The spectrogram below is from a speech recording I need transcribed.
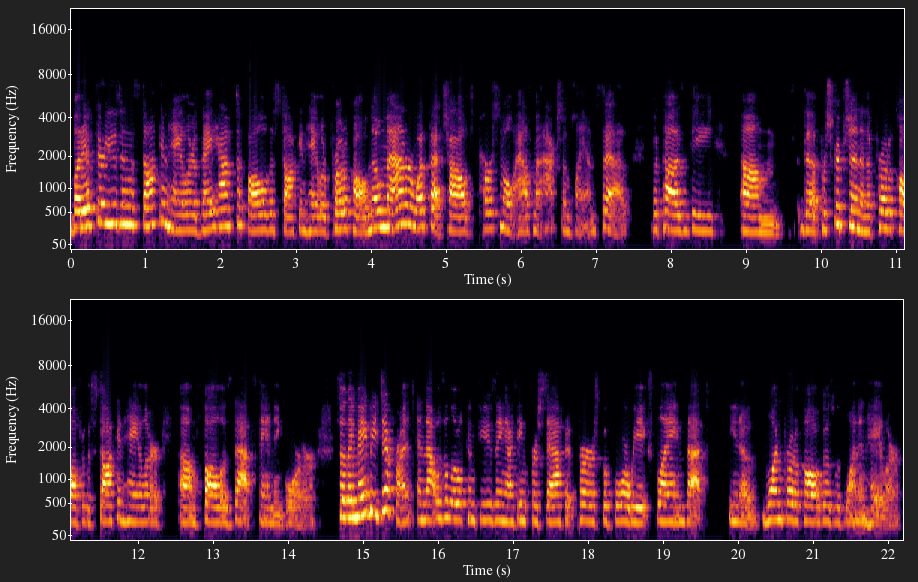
But if they're using the stock inhaler, they have to follow the stock inhaler protocol, no matter what that child's personal asthma action plan says, because the um, the prescription and the protocol for the stock inhaler um, follows that standing order. So they may be different. And that was a little confusing, I think, for staff at first before we explained that, you know, one protocol goes with one inhaler.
